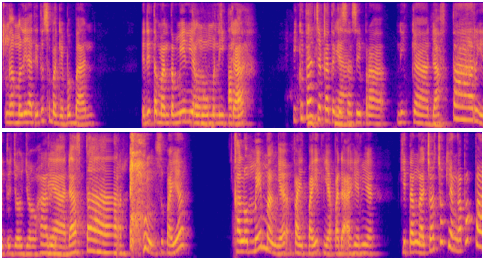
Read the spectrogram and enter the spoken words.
nggak melihat itu sebagai beban jadi teman-teman yang mau menikah ikut aja hmm, katekisasi yeah. pranikah iya. daftar gitu jauh-jauh hari ya daftar supaya kalau memang ya pahit-pahitnya pada akhirnya kita nggak cocok ya nggak apa-apa.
